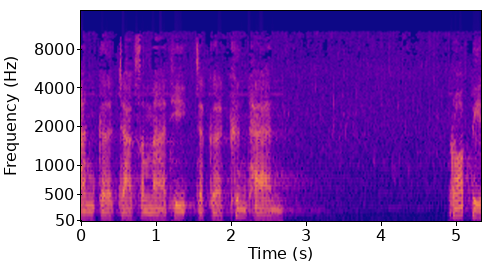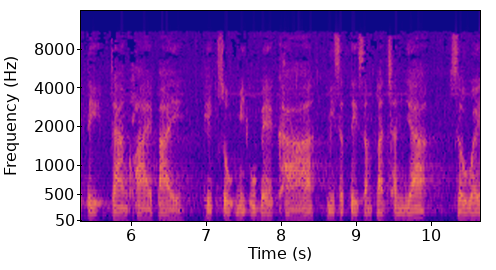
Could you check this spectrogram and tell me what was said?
อันเกิดจากสมาธิจะเกิดขึ้นแทน เพราะปีติจางคลายไป ภิกษุมีอุเบกขา มีสติสัมปชัญญะ เสวย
